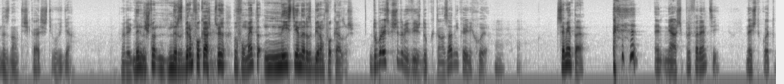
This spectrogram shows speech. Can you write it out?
Не знам, ти ще кажеш, ще ти го видя. Не, Реагира. нищо, не разбирам какво кажеш. В смисъл, в момента наистина не разбирам какво казваш. Добре, искаш ли да ми видиш дупката на задника или хуя? Се ми е тая. Е, нямаш преференции. Нещо, което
